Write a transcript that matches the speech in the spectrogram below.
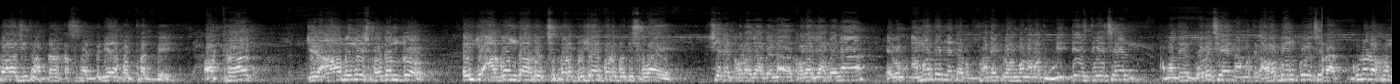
পরাজিত আপনার কাছে থাকবে, নিরাপদ থাকবে। অর্থাৎ যে আওয়ামী লীগের স্বতন্ত্র এই যে আগুন দেওয়া হচ্ছে বিজয় পরবর্তী সময়ে, সেটা করা যাবে না, করা যাবে না। এবং আমাদের নেতা তারেক রহমান আমাদের নির্দেশ দিয়েছেন, আমাদের বলেছেন, আমাদের আহ্বান করেছেন, তারা কোন রকম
